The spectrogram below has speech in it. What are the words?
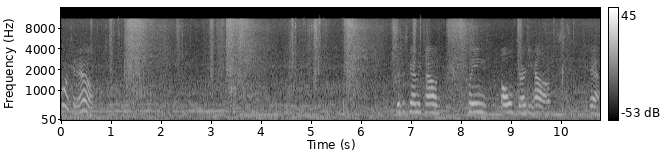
Fucking hell. This is gonna be called clean old dirty house. Yeah.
